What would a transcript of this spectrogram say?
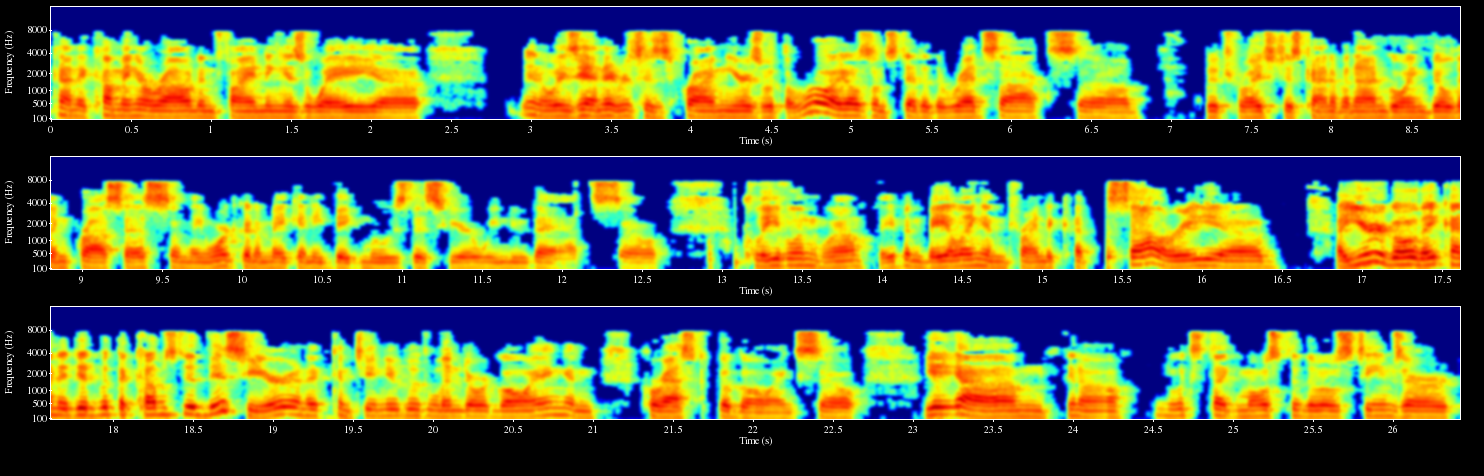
kind of coming around and finding his way. Uh, you know, he's enters his prime years with the Royals instead of the Red Sox. Uh, Detroit's just kind of an ongoing building process, and they weren't going to make any big moves this year. We knew that. So Cleveland, well, they've been bailing and trying to cut the salary. Uh, a year ago, they kind of did what the Cubs did this year, and it continued with Lindor going and Carrasco going. So, yeah, um, you know, looks like most of those teams are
